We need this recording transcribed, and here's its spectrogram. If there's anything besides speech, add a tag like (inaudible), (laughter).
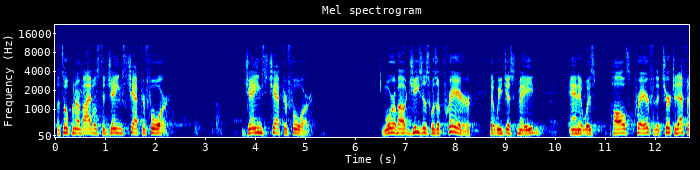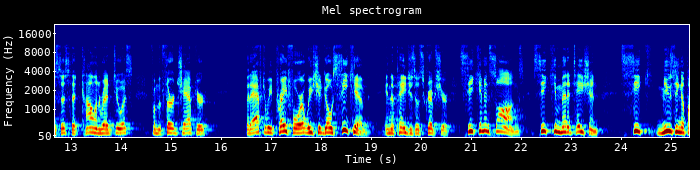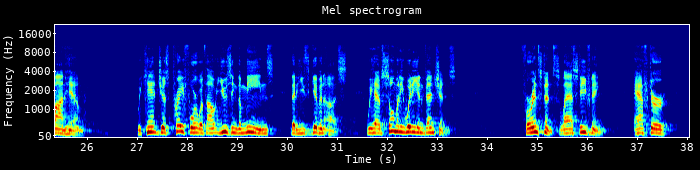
Let's open our Bibles to James chapter 4. James chapter 4. More about Jesus was a prayer that we just made, and it was Paul's prayer for the church at Ephesus that Colin read to us from the third chapter. But after we pray for it, we should go seek Him in the pages of Scripture. Seek Him in songs. Seek Him meditation. Seek musing upon Him. We can't just pray for it without using the means that He's given us. We have so many witty inventions. For instance, last evening, after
